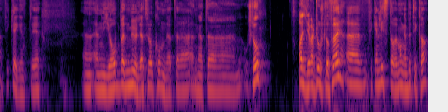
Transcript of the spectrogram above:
jeg fikk egentlig en, en jobb, en mulighet for å komme ned til, ned til Oslo. Aldri vært i Oslo før. Eh, fikk en liste over mange butikker.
